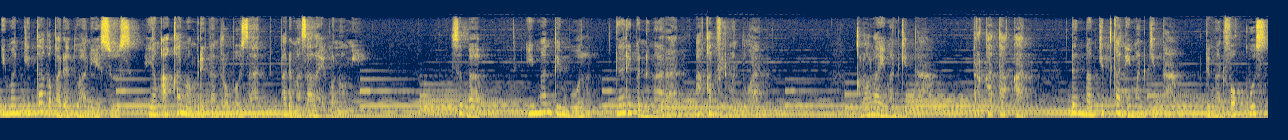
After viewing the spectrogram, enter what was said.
Iman kita kepada Tuhan Yesus yang akan memberikan terobosan pada masalah ekonomi. Sebab iman timbul dari pendengaran fokus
